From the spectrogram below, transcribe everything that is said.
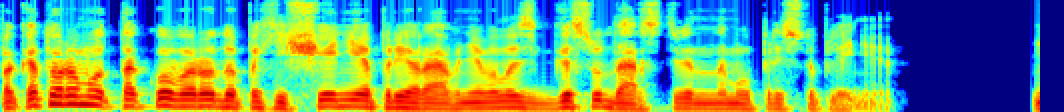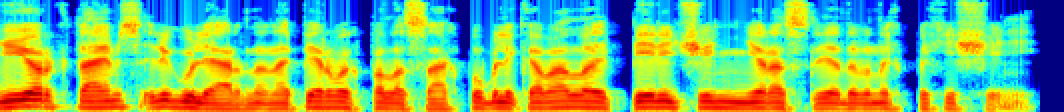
по которому такого рода похищение приравнивалось к государственному преступлению. Нью-Йорк Таймс регулярно на первых полосах публиковала перечень нерасследованных похищений.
